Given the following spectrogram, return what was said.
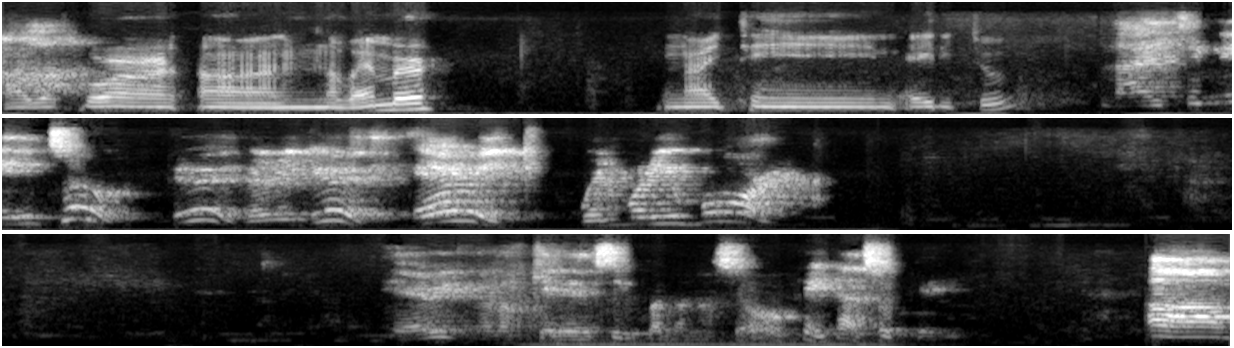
I was born on November 1982. 1982, good, very good. Eric, when were you born? Eric no nos quiere decir cuándo nació. Okay, that's okay. Um,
